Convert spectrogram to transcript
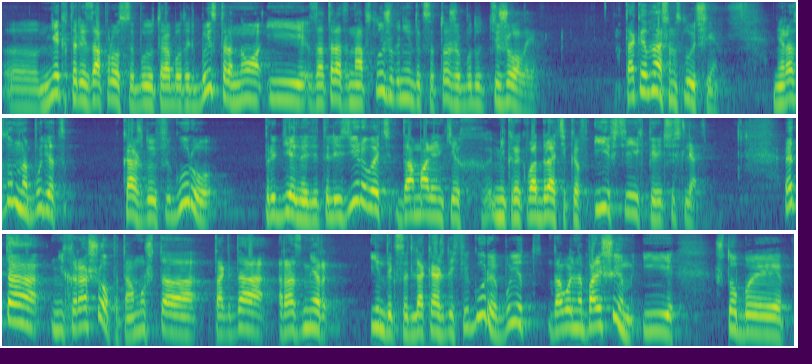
Э, некоторые запросы будут работать быстро, но и затраты на обслуживание индекса тоже будут тяжелые. Так и в нашем случае. Неразумно будет каждую фигуру предельно детализировать до маленьких микроквадратиков и все их перечислять. Это нехорошо, потому что тогда размер индекса для каждой фигуры будет довольно большим. И чтобы,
